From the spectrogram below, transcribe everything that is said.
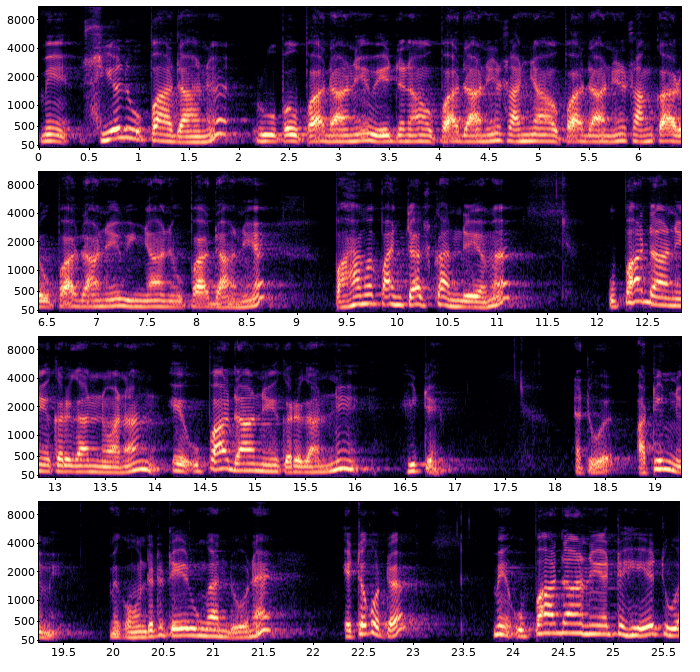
මේ සියලු උපාදාන රූප උපාදානය වේදනා උපාදානය සංඥා උපාදානය සංකාර උපාදානය විඤ්ඥාන උපාදානය පහම පංචස්කන්ධයම උපාදානය කරගන්නවා නම් ඒ උපාදානය කරගන්නේ හිතෙන්. ඇතුව අටින් නෙමේ. මේක හොඳට තේරුම් ගන්න ඕනේ. එතකොට මේ උපාදානයට හේතුව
